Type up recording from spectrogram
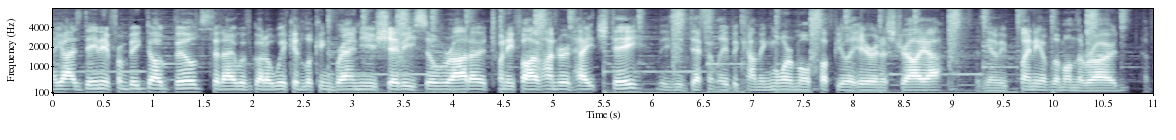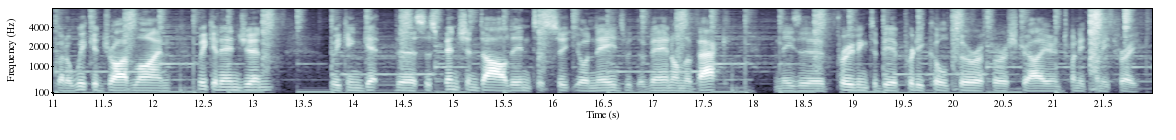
Hey guys, Dean here from Big Dog Builds. Today we've got a wicked looking brand new Chevy Silverado 2500 HD. These are definitely becoming more and more popular here in Australia. There's going to be plenty of them on the road. They've got a wicked driveline, wicked engine. We can get the suspension dialed in to suit your needs with the van on the back. And these are proving to be a pretty cool tourer for Australia in 2023.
